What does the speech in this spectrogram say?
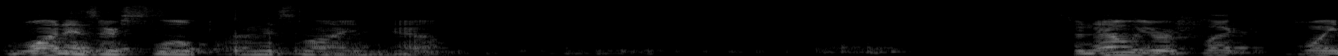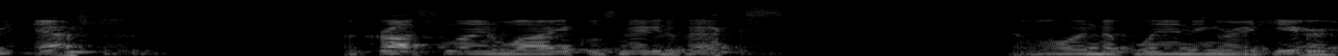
1 as our slope on this line now. So now we reflect point F across line y equals negative x. And we'll end up landing right here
